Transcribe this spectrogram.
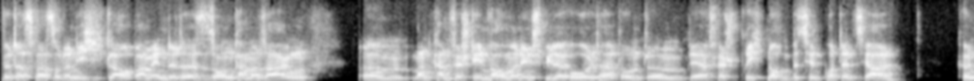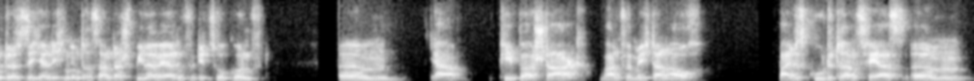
wird das was oder nicht? Ich glaube, am Ende der Saison kann man sagen, ähm, man kann verstehen, warum man den Spieler geholt hat und ähm, der verspricht noch ein bisschen Potenzial. Könnte sicherlich ein interessanter Spieler werden für die Zukunft. Ähm, ja, Pieper, Stark waren für mich dann auch beides gute Transfers. Ähm,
